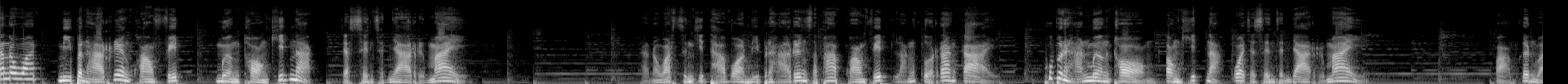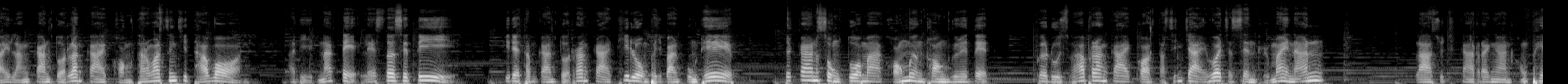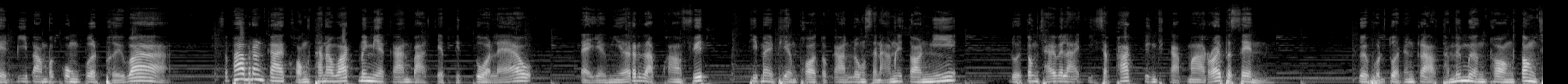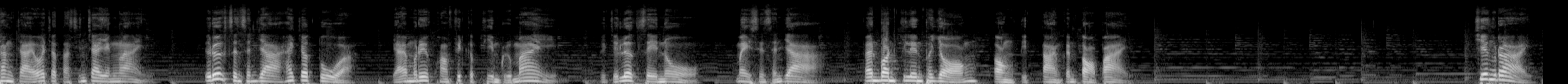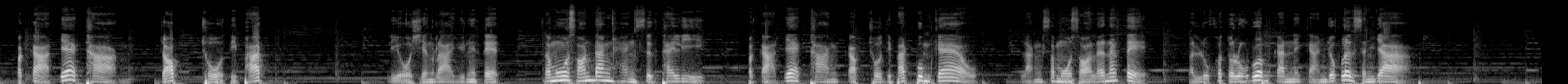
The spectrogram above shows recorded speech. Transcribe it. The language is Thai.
ธนวัฒน์มีปัญหาเรื่องความฟิต เมืองทองคิดหนักจะเซ็นสัญญาหรือไม่ ธนวัฒน์ซึ่งจิตถาวรมีปัญหาเรื่องสภาพความฟิตหลังตรวจร่างกาย ผู้บริหารเมืองทองต้องคิดหนักว่าจะเซ็นสัญญาหรือไม่ ความเคลื่อนไหวหลังการตรวจร่างกายของธนวัฒน์ซึ่งจิตถาวร อดีตนักเตะเลสเตอร์ซิตี้ที่ได้ทำการตรวจร่างกายที่โรงพยาบาลกรุงเทพจากการส่งตัวมาของเมืองทองยูไนเต็ดเพื่อดูสภาพร่างกายก่อนตัดสินใจว่าจะเซ็นหรือไม่นั้น ล่าสุดจาการรายงานของเพจบีบางประกงเปิดเผยว่า สภาพร่างกายของธนวัฒน์ไม่มีอาการบาดเจ็บติดตัวแล้ว แต่ยังมีระดับความฟิตที่ไม่เพียงพอต่อการลงสนามในตอนนี้ โดยต้องใช้เวลาอีกสักพักจึงจะกลับมา 100%ด้วยผลตรวจดังกล่าวทำให้เมืองทองต้องช่างใจว่าจะตัดสินใจอย่างไรจะเลือกเซ็นสัญญาให้เจ้าตัวย้ายมาเรียกความฟิตกับทีมหรือไม่ หรือจะเลือกเซโน ไม่เซ็นสัญญา แฟนบอลกิเลนพยองต้องติดตามกันต่อไป ชียงรายประกาศแยกทางจ็อบโชติพัฒน์ลีโอเชียงรายยูไนเต็ดสโมสรดังแห่งศึกไทยลีก ประกาศแยกทางกับโชติพัฒน์พุ่มแก้ว หลังสโมสรและนักเตะ บรรลุข้อตกลงร่วมกันในการยกเลิกสัญญา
